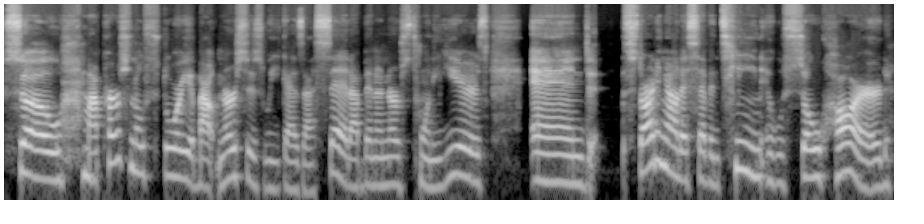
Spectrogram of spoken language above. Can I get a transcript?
So, my personal story about Nurses Week, as I said, I've been a nurse 20 years. And starting out at 17, it was so hard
